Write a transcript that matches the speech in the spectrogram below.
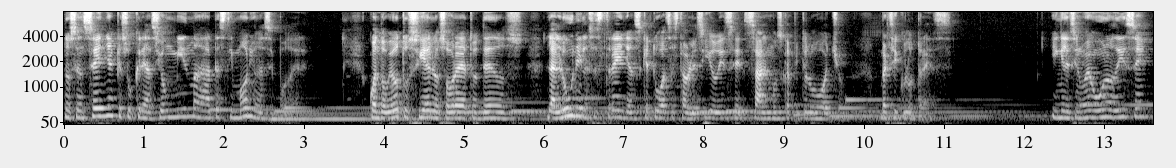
Nos enseña que su creación misma da testimonio de ese poder. Cuando veo tu cielo sobre de tus dedos, la luna y las estrellas que tú has establecido, dice Salmos capítulo 8, versículo 3. Y en el 19.1 dice,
